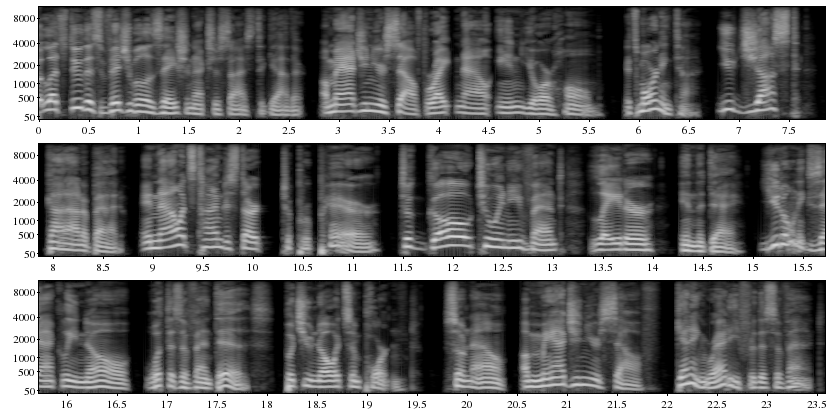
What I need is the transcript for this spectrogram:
But let's do this visualization exercise together. Imagine yourself right now in your home. It's morning time. You just got out of bed. And now it's time to start to prepare to go to an event later in the day. You don't exactly know what this event is, but you know it's important. So now imagine yourself getting ready for this event.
